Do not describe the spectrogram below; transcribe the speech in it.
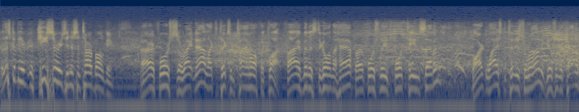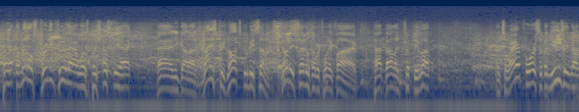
Well, this could be a, a key series in this entire ball game. Air Force uh, right now like to take some time off the clock. Five minutes to go in the half. Air Force leads 14-7. Bart Weiss continues to run. He gives him the counter play up the middle. Strutting through there was Pashesniak. And he got a nice treat. No, it's going to be Simmons. Jody Simmons, number 25. Pat Ballard tripped him up. And so Air Force have been using that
